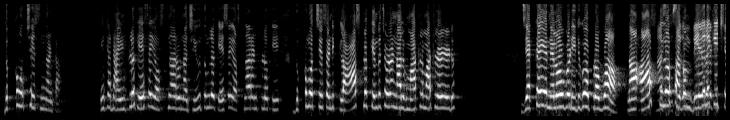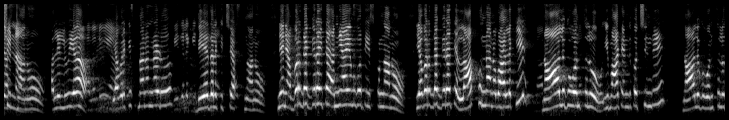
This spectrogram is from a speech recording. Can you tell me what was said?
దుఃఖం వచ్చేసిందంట. ఇంకా నా ఇంట్లోకి ఏసై వస్తున్నారు నా జీవితంలోకి ఏసై వస్తున్నారంట్లోకి దుఃఖం వచ్చేసండి. లాస్ట్లో కింద చూడండి నాలుగు మాటలు మాట్లాడాడు. జక్కయ్య నిలవబడి ఇదిగో ప్రవ్వా నా ఆస్తిలో సగం బీదలకి ఇచ్చున్నాను. ఇచ్చేస్తున్నాను హల్లెలూయా. ఎవరికి ఇస్తున్నానన్నాడు బేదలకి ఇచ్చేస్తున్నాను నేను ఎవరి దగ్గర అయితే అన్యాయముగా తీసుకున్నానో ఎవరి దగ్గర అయితే లాక్కున్నానో వాళ్ళకి నాలుగు వంతులు. ఈ మాట ఎందుకు వచ్చింది నాలుగు వంతులు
